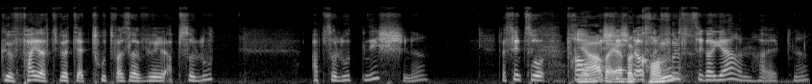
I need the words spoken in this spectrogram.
gefeiert wird, der tut, was er will. Absolut, absolut nicht, ne? Das sind so Frauengeschichten ja, aus den 50er Jahren halt, ne?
